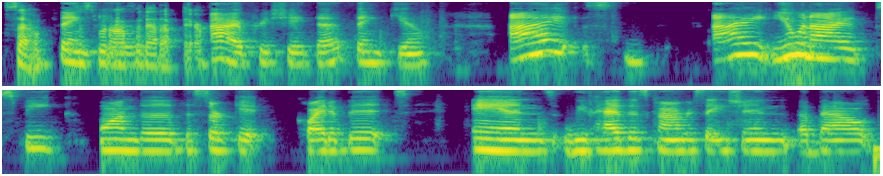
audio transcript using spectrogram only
So Thank just would you. offer that up there. I appreciate that. Thank you. I, I, you and I speak on the the circuit quite a bit, and we've had this conversation about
